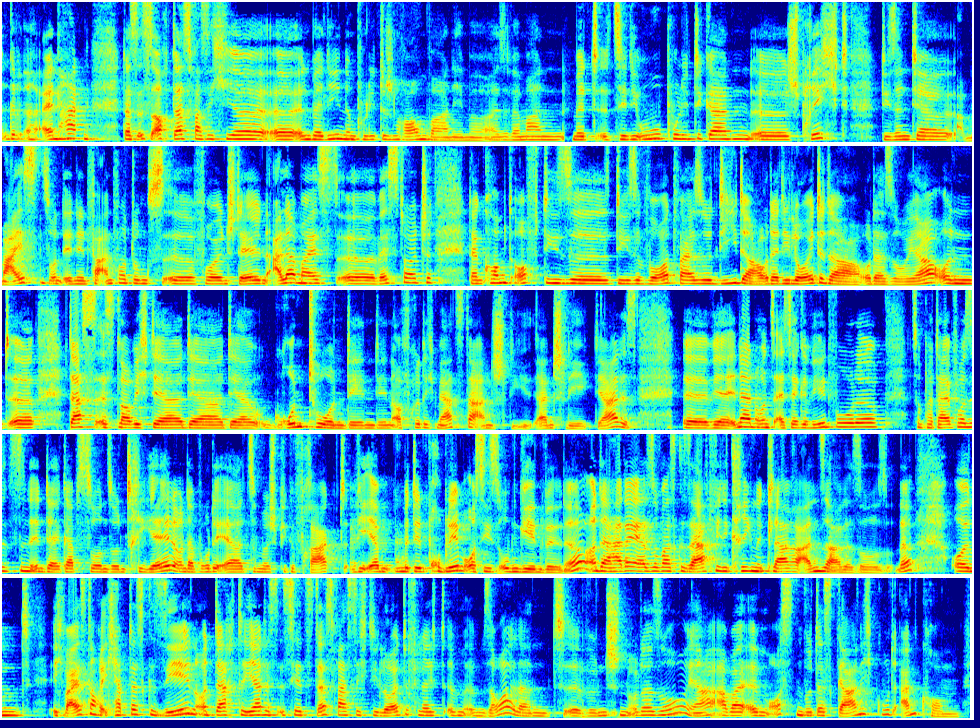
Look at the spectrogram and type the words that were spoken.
einhaken? Das ist auch das, was ich hier äh, in Berlin im politischen Raum wahrnehme. Also wenn man mit CDU-Politikern äh, spricht, die sind ja meistens und in den verantwortungsvollen Stellen allermeist äh, Westdeutsche, dann kommt oft diese, diese Wortweise die da oder die Leute da oder so, ja. Und äh, das ist, glaube ich, der, der, der Grundton, den, den auch Friedrich Merz da anschlägt, ja. Das, äh, wir erinnern uns, als er gewählt wurde zum Parteivorsitzenden, da gab es so, so ein Triell und da wurde er zum Beispiel gefragt, wie er mit den Problemossis umgehen will. Ne? Und da hat er ja sowas gesagt, wie die kriegen eine klare Ansage. So, so ne? Und ich weiß noch, ich habe das gesehen und dachte, ja, das ist jetzt das, was sich die Leute vielleicht im, im Sauerland äh, wünschen oder so. Ja, aber im Osten wird das gar nicht gut ankommen.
